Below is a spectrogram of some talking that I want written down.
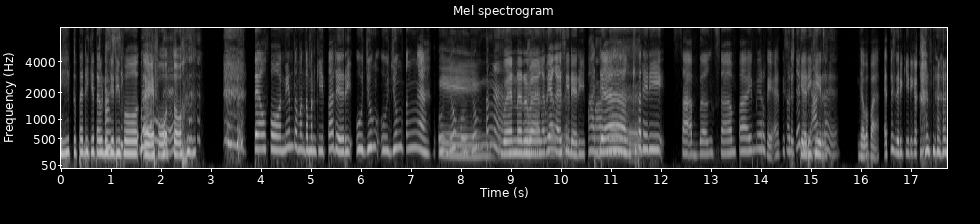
itu tadi kita udah jadi Asik foto banget eh ya. foto. Teleponin teman-teman kita dari ujung-ujung tengah. Ujung-ujung tengah. Bener, Bener, banget ya bener, nggak sih dari Padang. Padang. Kita dari Sabang sampai Merauke ya, at least Harusnya ke dari kiri ya. Nggak apa-apa, at least dari kiri ke kanan.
